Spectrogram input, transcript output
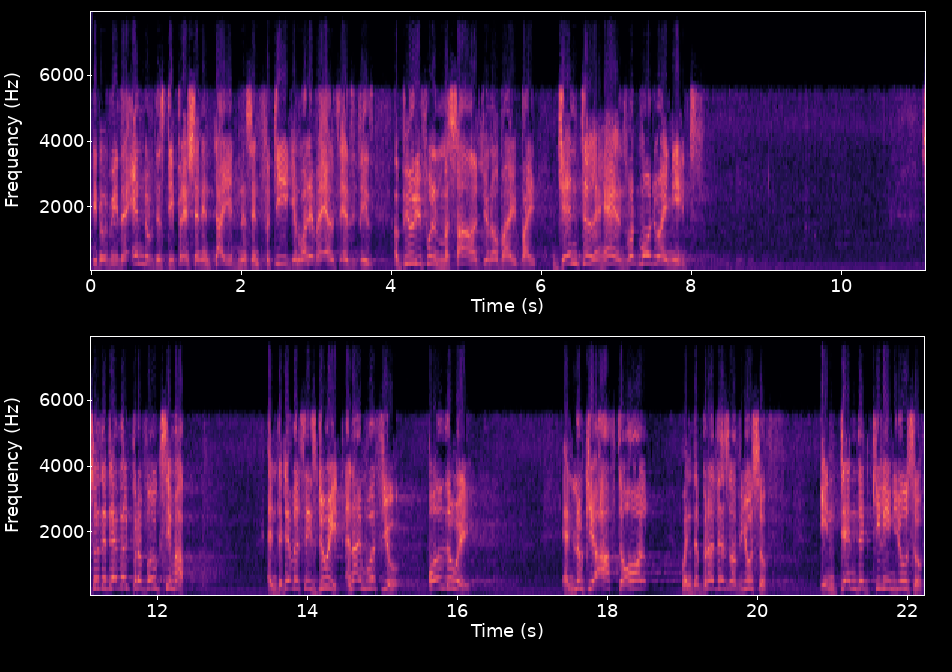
It will be the end of this depression and tiredness and fatigue and whatever else as it is. A beautiful massage, you know, by, by gentle hands. What more do I need? So the devil provokes him up. And the devil says, do it, and I'm with you, all the way. And look here, after all, when the brothers of Yusuf intended killing Yusuf.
